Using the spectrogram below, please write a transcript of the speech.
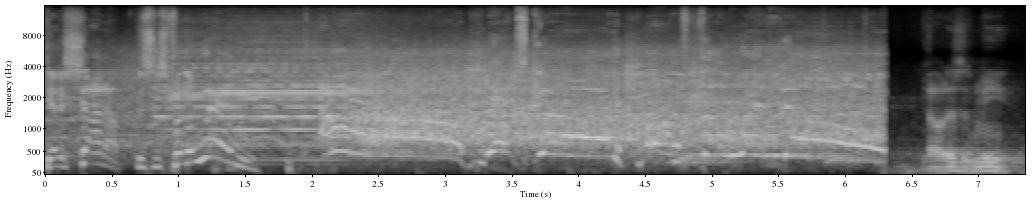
Get a shot up. This is for the win. Oh! It's good! Off the window! Oh, this is me.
